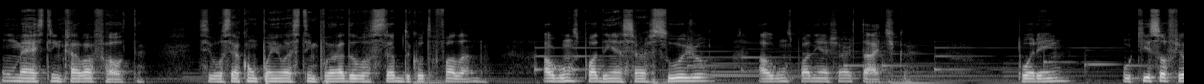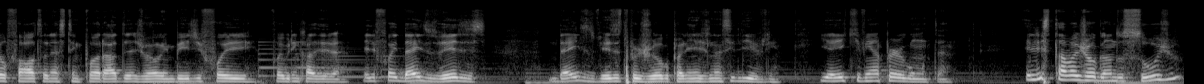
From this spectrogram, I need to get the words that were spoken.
um mestre em cava falta. Se você acompanhou essa temporada, você sabe do que eu tô falando. Alguns podem achar sujo, alguns podem achar tática. Porém, o que sofreu falta nessa temporada Joel Embiid foi, foi brincadeira. Ele foi 10 vezes 10 vezes por jogo para a linha de lance livre. E aí que vem a pergunta: ele estava jogando sujo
